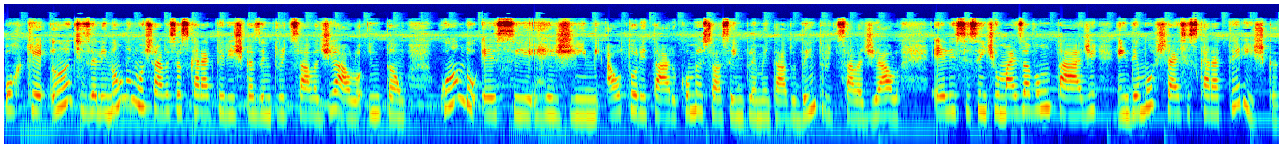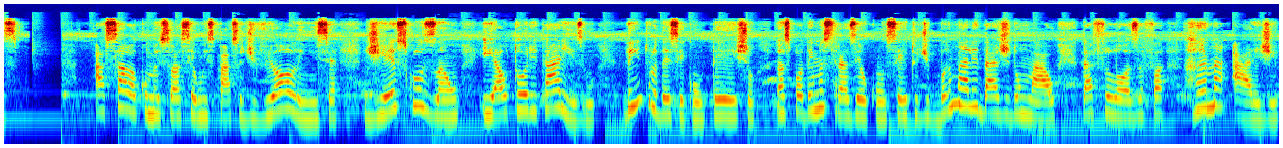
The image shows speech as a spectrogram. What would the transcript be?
porque antes ele não demonstrava essas características dentro de sala de aula. Então, quando esse regime autoritário começou a ser implementado dentro de sala de aula, ele se sentiu mais à vontade em demonstrar mostrar essas características. A sala começou a ser um espaço de violência, de exclusão e autoritarismo. Dentro desse contexto, nós podemos trazer o conceito de banalidade do mal da filósofa Hannah Arendt,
